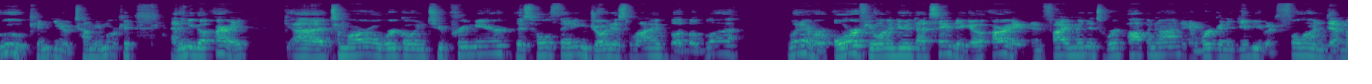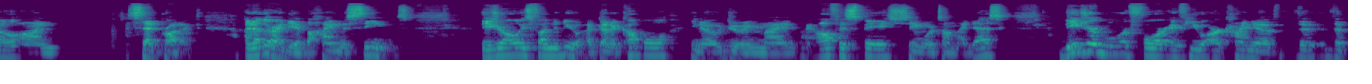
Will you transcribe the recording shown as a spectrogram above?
"Ooh, can you know tell me more?" Can, And then you go, "All right, uh, tomorrow we're going to premiere this whole thing. Join us live. Blah blah blah." Whatever. Or if you want to do it that same day, go, all right, in five minutes, we're popping on and we're going to give you a full on demo on said product. Another idea behind the scenes. These are always fun to do. I've done a couple, you know, doing my, my office space, seeing what's on my desk These are more for if you are kind of the the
